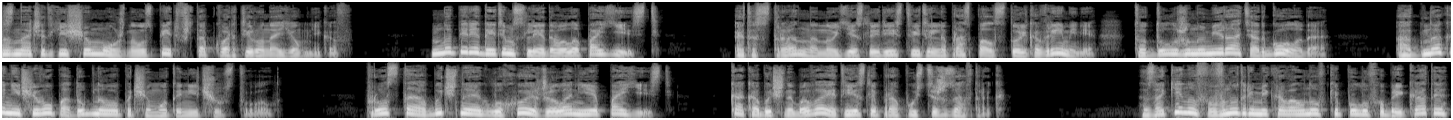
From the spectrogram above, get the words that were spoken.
Значит, еще можно успеть в штаб-квартиру наемников. Но перед этим следовало поесть. Это странно, но если действительно проспал столько времени, то должен умирать от голода. Однако ничего подобного почему-то не чувствовал. Просто обычное глухое желание поесть, как обычно бывает, если пропустишь завтрак. Закинув внутрь микроволновки полуфабрикаты,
